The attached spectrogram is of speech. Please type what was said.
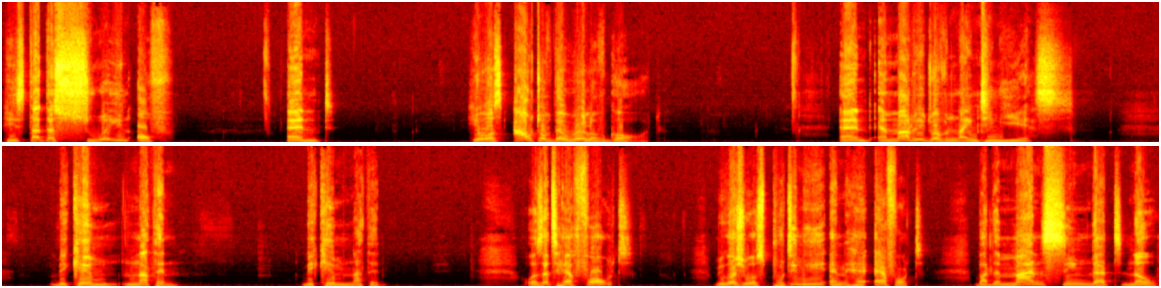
he started swaying off and he was out of the will of god. And a marriage of 19 years became nothing. Became nothing. Was it her fault because she was putting in her effort. But the man seemed that no,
